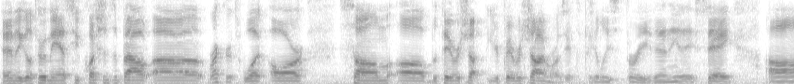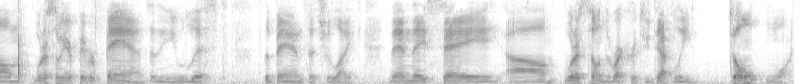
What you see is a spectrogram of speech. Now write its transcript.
and then they go through and they ask you questions about uh, records. What are some of the favorite your favorite genres? You have to pick at least three. Then they say, um, what are some of your favorite bands? And then you list the bands that you like. Then they say, um, what are some of the records you definitely don't want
